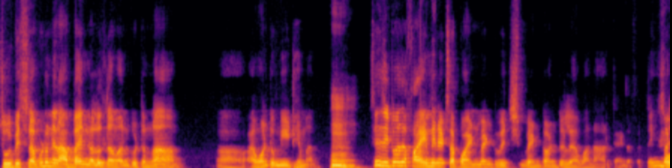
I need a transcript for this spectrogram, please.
చూపించినప్పుడు నేను ఆ అబ్బాయిని కలుద్దాం అనుకుంటున్నా I want to meet him అని Since it was a five minutes appointment which went on till a one hour kind of a thing. But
